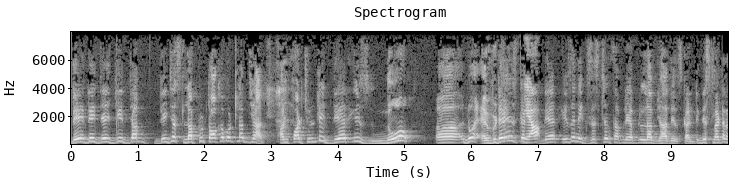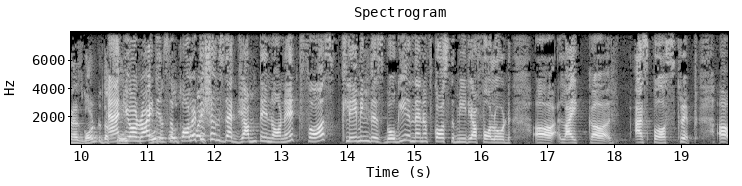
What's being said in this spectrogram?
they, they, they, they, jump, they just love to talk about love jihad. Unfortunately, there is no uh, no evidence that yeah. there is an existence of love jihad in this country. This matter has gone to the and court. you're right, it's the politicians that jumped in on it first, claiming this bogey, and then of course the media followed, uh, like uh, as per script. Uh,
